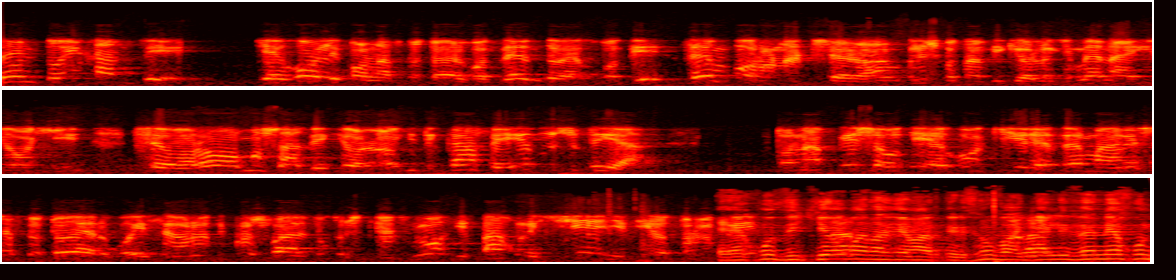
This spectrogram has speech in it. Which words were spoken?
δεν το είχαν δει. Και εγώ λοιπόν αυτό το έργο δεν το έχω δει, δεν μπορώ να ξέρω αν βρίσκονται δικαιολογημένα ή όχι. Θεωρώ όμως αδικαιολόγητη κάθε είδους βία. Το να πεις ότι εγώ κύριε δεν μου αρέσει αυτό το έργο ή θεωρώ ότι προσβάλλει τον χριστιανισμό, υπάρχουν χίλιοι δύο τρόποι. Έχουν δικαίωμα να διαμαρτυρηθούν, Βαγγέλη, δεν έχουν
